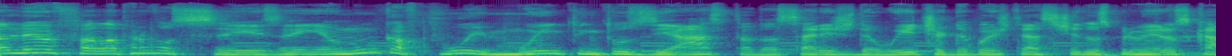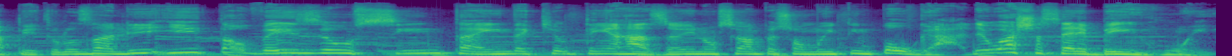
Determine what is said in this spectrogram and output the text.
Olha, falar para vocês, hein? Eu nunca fui muito entusiasta da série de The Witcher depois de ter assistido os primeiros capítulos ali e talvez eu sinta ainda que eu tenha razão em não ser uma pessoa muito empolgada. Eu acho a série bem ruim.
